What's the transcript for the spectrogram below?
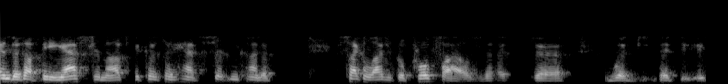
ended up being astronauts because they had certain kind of psychological profiles that uh, would that the,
